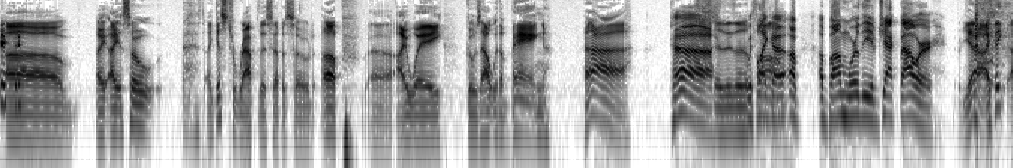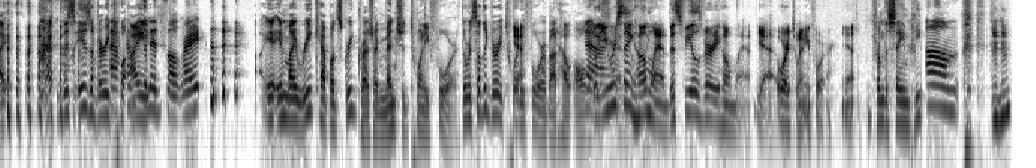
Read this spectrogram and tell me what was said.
Um, I, I so I guess to wrap this episode up, uh, Aiwei goes out with a bang. Ah, Ah, There's a with like a, a a bomb worthy of Jack Bauer. yeah. I think I, I this is a very. Tw- That's an insult, right? in in my recap on Screen Crush, I mentioned twenty four. There was something very twenty four about how all. Yeah. of Well, you were saying up, like, Homeland. This feels very Homeland. Yeah, or 24. Yeah. from the same people. Um,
